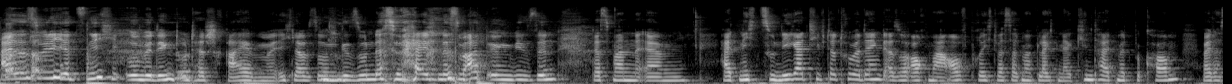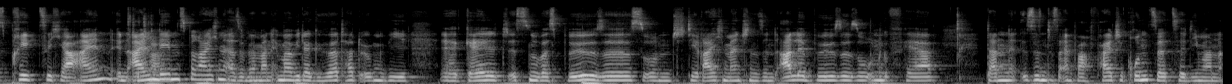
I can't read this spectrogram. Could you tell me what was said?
Also das würde ich jetzt nicht unbedingt unterschreiben. Ich glaube, so ein gesundes Verhältnis macht irgendwie Sinn, dass man ähm, halt nicht zu negativ darüber denkt, also auch mal aufbricht, was hat man vielleicht in der Kindheit mitbekommen, weil das prägt sich ja ein in Total. allen Lebensbereichen. Also wenn man immer wieder gehört hat, irgendwie äh, Geld ist nur was Böses und die reichen Menschen sind alle böse, so ungefähr, dann sind es einfach falsche Grundsätze, die man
